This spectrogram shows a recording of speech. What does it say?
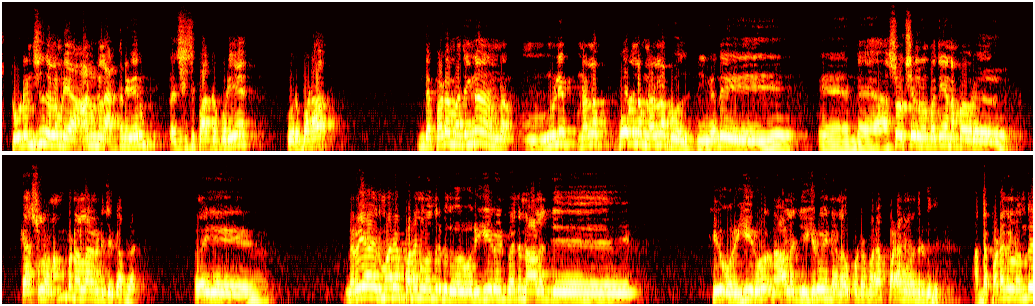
ஸ்டூடெண்ட்ஸும் சொல்ல முடியாது. ஆண்கள் அத்தனை பேரும் ரசித்து பார்க்கக்கூடிய ஒரு படம். இந்த படம் பார்த்தீங்கன்னா ந- நல்ல பூரணம் நல்லா போகுது. நீங்கள் வந்து இந்த அசோக் செல்வன் பார்த்தீங்கன்னா நம்ம ஒரு கேஷுவலாக ரொம்ப நல்லா நடிச்சிருக்காப்புல அதாவது நிறையா இது மாதிரி படங்கள் வந்திருக்குது. ஒரு ஹீரோயின் பார்த்து நாலஞ்சு ஒரு ஹீரோ நாலஞ்சு ஹீரோயினை லவ் பண்ணுற மாதிரி படங்கள் வந்திருக்குது. அந்த படங்கள் வந்து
